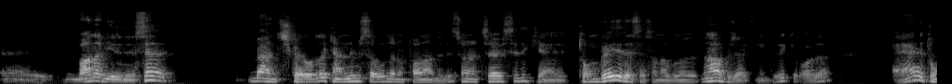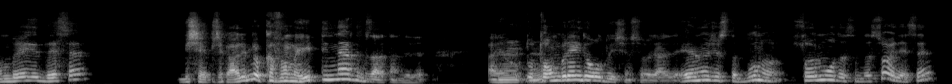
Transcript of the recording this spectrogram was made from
Ee, bana biri dese ben çıkar orada kendimi savunurum falan dedi. Sonra Travis dedi ki yani Tom Brady dese sana bunu ne yapacaksın dedi ki orada. Eğer Tom Brady dese bir şey yapacak halim yok. Kafamı eğip dinlerdim zaten dedi. Hani Hı hı. o Tom Brady olduğu için söylerdi. Aaron Rodgers da bunu soyunma odasında söylese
